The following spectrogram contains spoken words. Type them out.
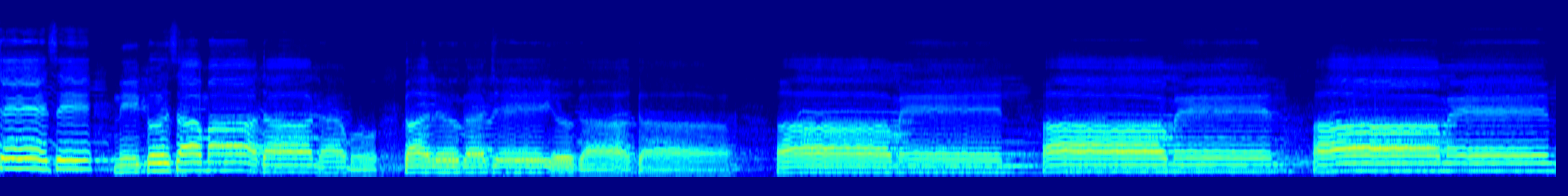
దయింపజేసి నీకు సమాధానము కలుగజేయుగాక ఆమేన్ ఆమేన్ ఆమేన్ ఆమేన్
